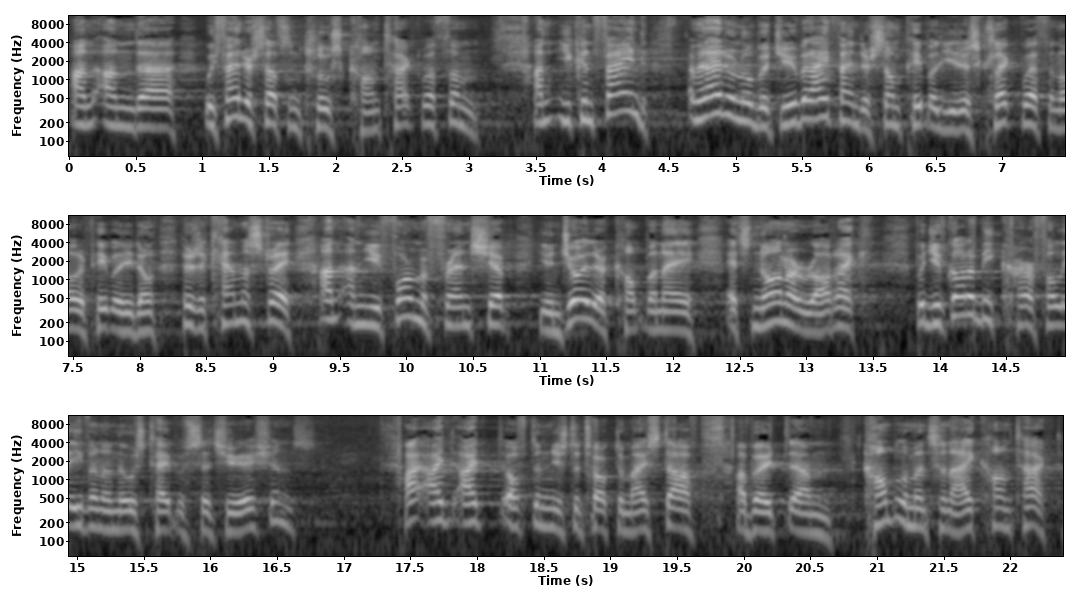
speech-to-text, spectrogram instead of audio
And, and uh, we find ourselves in close contact with them. And you can find, I mean, I don't know about you, but I find there's some people you just click with and other people you don't. There's a chemistry. And, and you form a friendship, you enjoy their company, it's non erotic. But you've got to be careful even in those type of situations. I, I, I often used to talk to my staff about um, compliments and eye contact.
